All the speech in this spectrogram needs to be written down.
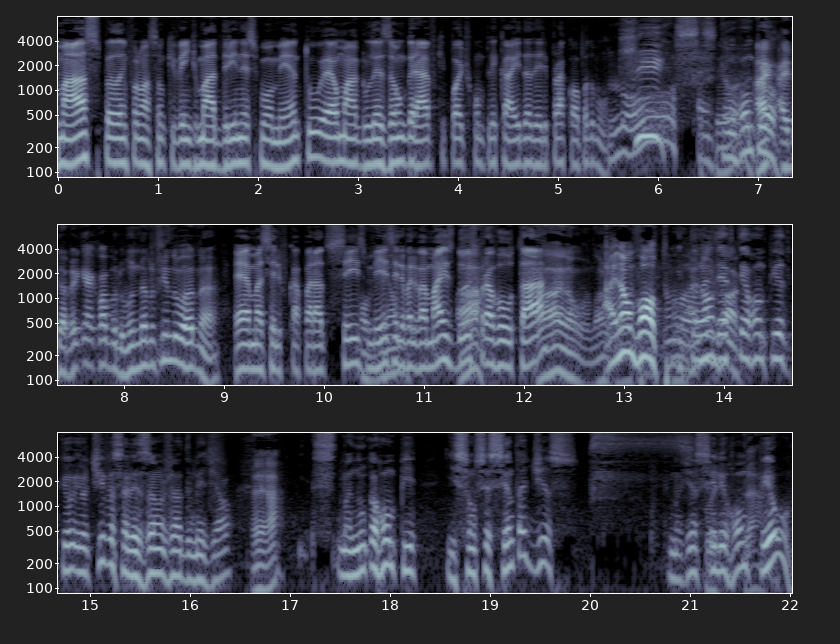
mas pela informação que vem de Madrid nesse momento, é uma lesão grave que pode complicar a ida dele para a Copa do Mundo. Nossa Então rompeu. Ah, ainda bem que a Copa do Mundo é no fim do ano, né? É, mas se ele ficar parado seis meses, ele vai levar mais dois Ah. para voltar. Ah, não, não. Aí não volta. Então ele deve volta. ter rompido, porque eu, eu tive essa lesão já do medial, É. mas nunca rompi. E são 60 dias. Imagina se ele Coitado. rompeu.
